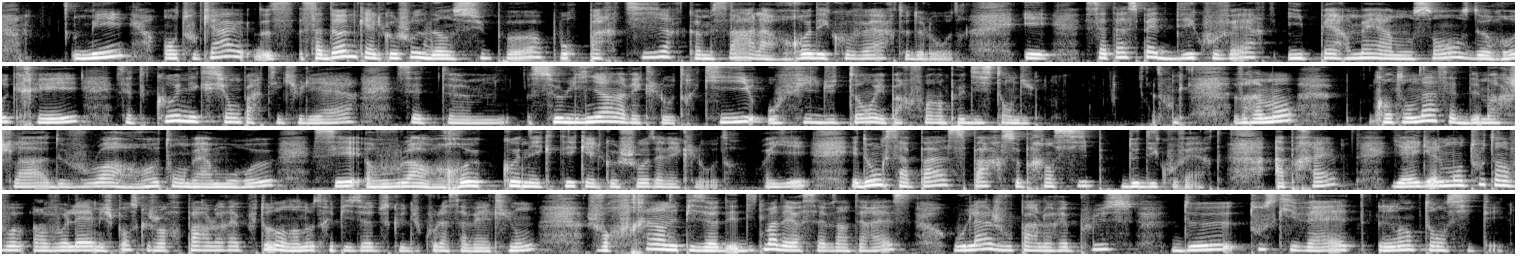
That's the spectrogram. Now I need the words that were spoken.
Mais en tout cas, ça donne quelque chose d'un support pour partir comme ça à la redécouverte de l'autre. Et cet aspect de découverte, il permet à mon sens de recréer cette connexion particulière, cette, euh, ce lien avec l'autre qui, au fil du temps, est parfois un peu distendu. Donc vraiment, quand on a cette démarche-là de vouloir retomber amoureux, c'est vouloir reconnecter quelque chose avec l'autre. Voyez? Et donc ça passe par ce principe de découverte. Après, il y a également tout un, volet, mais je pense que j'en reparlerai plutôt dans un autre épisode, parce que du coup là ça va être long. Je vous referai un épisode, et dites-moi d'ailleurs si ça vous intéresse, où là je vous parlerai plus de tout ce qui va être l'intensité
